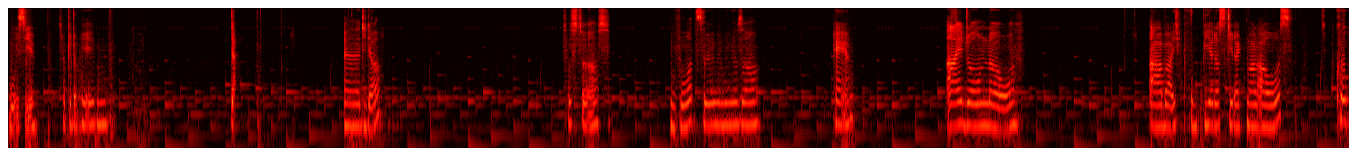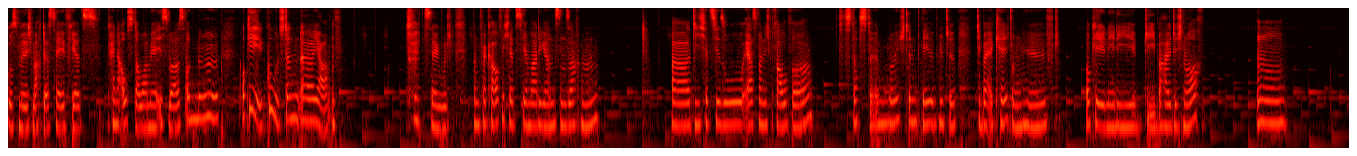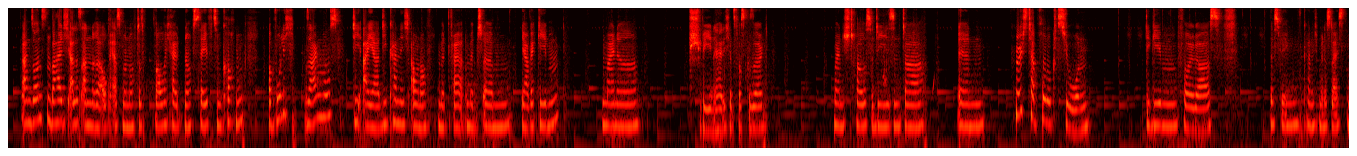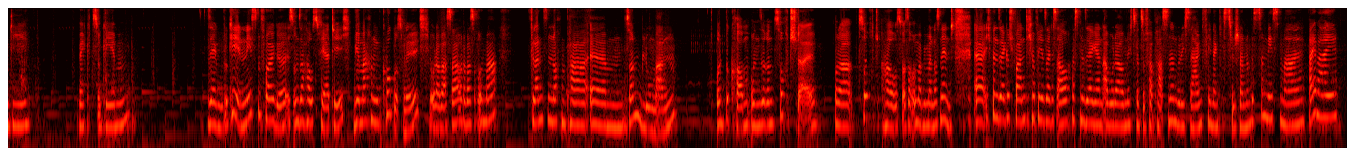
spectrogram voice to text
Wo ist sie? Ich habe die doch hier eben. Äh, die da. Was ist das? Wurzelgemüse. Hä? I don't know. Aber ich probiere das direkt mal aus. Kokosmilch macht der Safe jetzt. Keine Ausdauer mehr, ist was. Oh nö. Okay, gut, dann äh, ja. Sehr gut. Dann verkaufe ich jetzt hier mal die ganzen Sachen, äh, die ich jetzt hier so erstmal nicht brauche. Was ist das denn? Leuchtend gelbe Blüte, die bei Erkältung hilft. Okay, nee, die, die behalte ich noch. Mm. Ansonsten behalte ich alles andere auch erstmal noch. Das brauche ich halt noch safe zum Kochen. Obwohl ich sagen muss, die Eier, die kann ich auch noch mit, mit ähm, ja, weggeben. Meine Schwäne, hätte ich jetzt fast gesagt. Meine Strauße, die sind da in höchster Produktion. Die geben Vollgas. Deswegen kann ich mir das leisten, die wegzugeben. Sehr gut. Okay, in der nächsten Folge ist unser Haus fertig. Wir machen Kokosmilch oder Wasser oder was auch immer. Pflanzen noch ein paar ähm, Sonnenblumen an und bekommen unseren Zuchtstall oder Zuchthaus, was auch immer, wie man das nennt. Äh, ich bin sehr gespannt. Ich hoffe, ihr seid es auch. Lasst mir sehr gerne ein Abo da, um nichts mehr zu verpassen. Dann würde ich sagen, vielen Dank fürs Zuschauen und bis zum nächsten Mal. Bye, bye.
